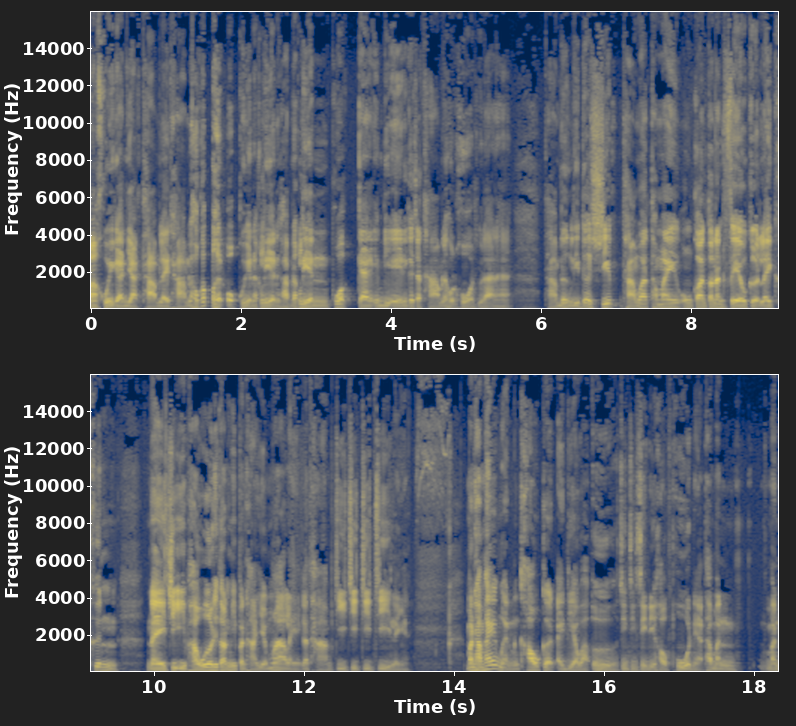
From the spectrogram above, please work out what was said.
มาคุยกันอยากถามอะไรถาม แล้วเขาก็เปิดอกคุยกับนักเรียนครับ นักเรียนพวกแกง MBA นี่ก็จะถามอะไรโหดๆอยู่แล้วนะฮะถามเรื่อง leadership ถามว่าทำไมองค์กรตอนนั้นเฟลเกิดอะไรขึ้นใน GE Power ที่ตอนมีปัญหาเยอะมากอะไรเงี้ยก็ถาม G G G G อะไรเงี้ยมันทำให้เหมือนเขาเกิดไอเดียว่าเออจริง ๆ สิ่งที่เขาพูดเนี่ยถ้ามันมัน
